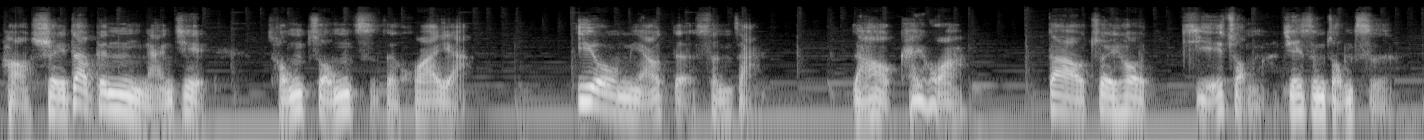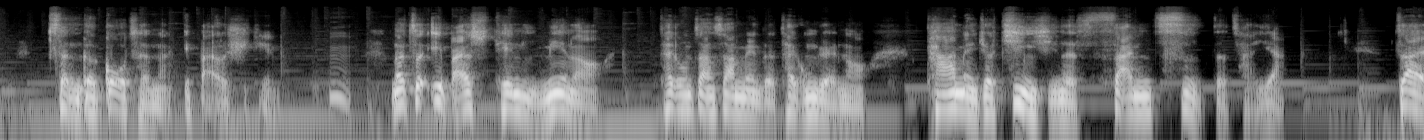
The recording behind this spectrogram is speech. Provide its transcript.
好，水稻跟拟南芥从种子的发芽、幼苗的生长，然后开花，到最后结种了，结成种子，整个过程呢一百二十天。嗯，那这一百二十天里面哦。太空站上面的太空人哦，他们就进行了三次的采样，在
